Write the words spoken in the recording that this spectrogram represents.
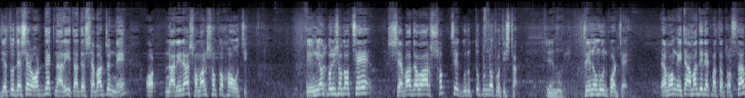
যেহেতু দেশের অর্ধেক নারী তাদের সেবার জন্য নারীরা সমান সংখ্যক হওয়া উচিত। ইউনিয়ন পরিষদ হচ্ছে সেবা দেওয়ার সবচেয়ে গুরুত্বপূর্ণ প্রতিষ্ঠান। তৃণমূল। তৃণমূল পর্যায়ে। এবং এটা আমাদের একমাত্র প্রস্তাব।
